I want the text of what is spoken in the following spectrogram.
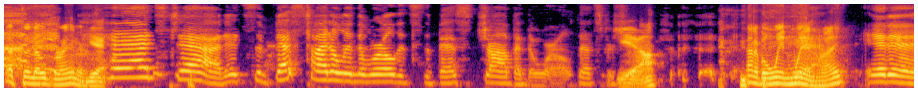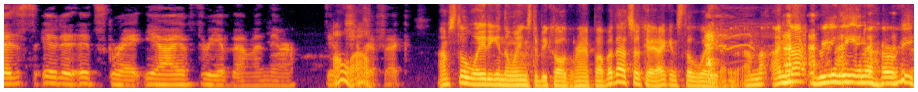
that's a no-brainer Yeah. Hands down. It's the best title in the world. It's the best job in the world. That's for sure. Yeah. kind of a win-win Yeah. right It is. It, it's great. Yeah, I have three of them and they're, they're Oh, wow. I'm still waiting in the wings to be called grandpa, but that's okay. I can still wait. I- I'm not. I'm not really in a hurry,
